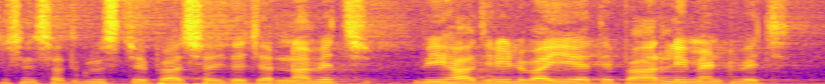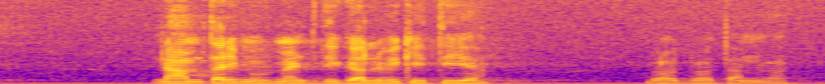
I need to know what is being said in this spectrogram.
ਤੁਸੀਂ ਸਤਿਗੁਰੂ ਸੱਚੇ ਪਾਤਸ਼ਾਹ ਜੀ ਦੇ ਚਰਨਾਂ ਵਿੱਚ ਵੀ ਹਾਜ਼ਰੀ ਲਵਾਈ ਹੈ ਤੇ ਪਾਰਲੀਮੈਂਟ ਵਿੱਚ ਨਾਮਧਾਰੀ ਮੂਵਮੈਂਟ ਦੀ ਗੱਲ ਵੀ ਕੀਤੀ ਆ। ਬਹੁਤ ਬਹੁਤ ਧੰਨਵਾਦ।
